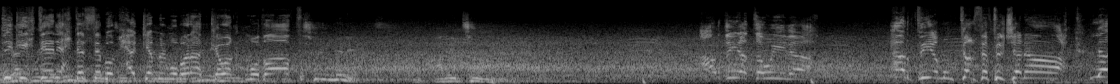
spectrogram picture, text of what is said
دقيقتين يحتسبهم حكم المباراة كوقت مضاف. عرضية طويلة. عرضية ممتازة في الجناح. لا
